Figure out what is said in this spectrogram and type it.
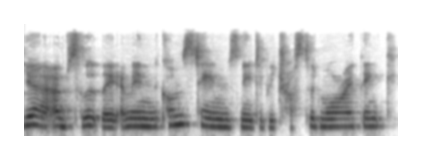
Yeah, absolutely. I mean, comms teams need to be trusted more, I think.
